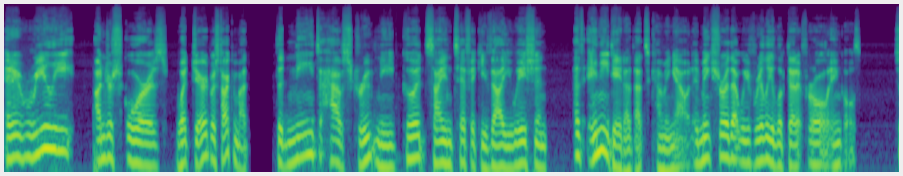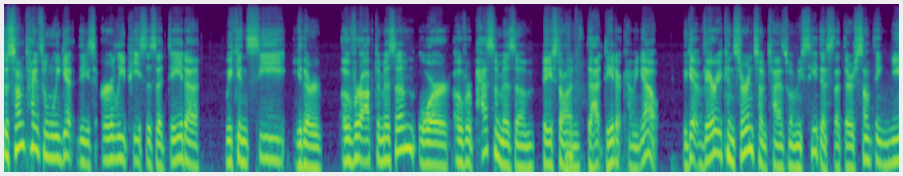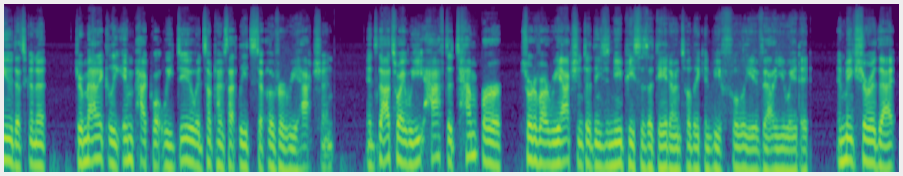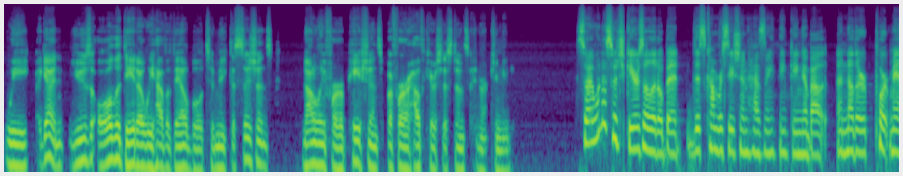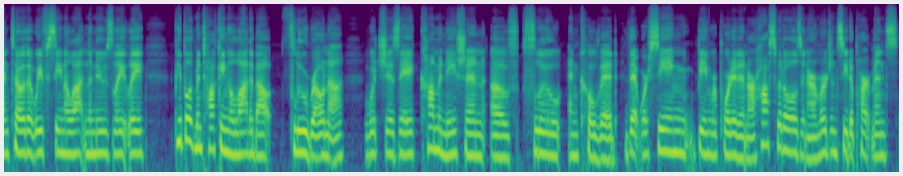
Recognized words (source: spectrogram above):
And it really underscores what Jared was talking about the need to have scrutiny, good scientific evaluation of any data that's coming out and make sure that we've really looked at it for all angles. So sometimes when we get these early pieces of data, we can see either over optimism or over pessimism based on that data coming out. We get very concerned sometimes when we see this that there's something new that's going to dramatically impact what we do. And sometimes that leads to overreaction. And that's why we have to temper sort of our reaction to these new pieces of data until they can be fully evaluated and make sure that we, again, use all the data we have available to make decisions, not only for our patients, but for our healthcare systems and our community. So I want to switch gears a little bit. This conversation has me thinking about another portmanteau that we've seen a lot in the news lately. People have been talking a lot about Flurona, which is a combination of flu and COVID that we're seeing being reported in our hospitals, in our emergency departments.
